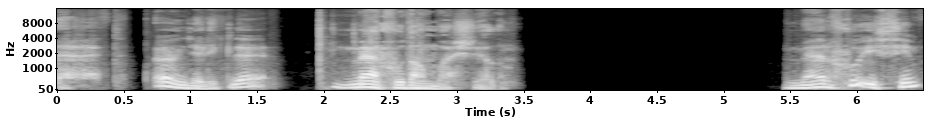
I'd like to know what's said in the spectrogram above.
Evet. Öncelikle merfudan başlayalım. merfu isim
